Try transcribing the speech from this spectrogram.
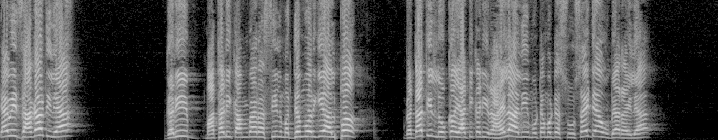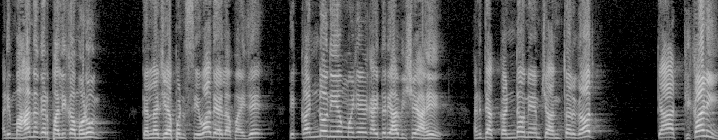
त्यावेळी जागा दिल्या. गरीब माथाडी कामगार असतील मध्यमवर्गीय अल्प गटातील लोक या ठिकाणी राहायला आली. मोठ्या मोठ्या सोसायट्या उभ्या राहिल्या. आणि महानगरपालिका म्हणून त्यांना जी आपण सेवा द्यायला पाहिजे ते कंडो नियम म्हणजे काहीतरी हा विषय आहे. आणि त्या कंडो नियमच्या अंतर्गत त्या ठिकाणी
